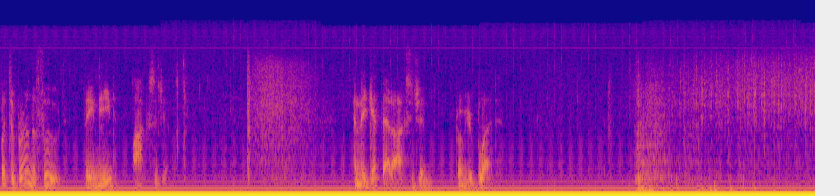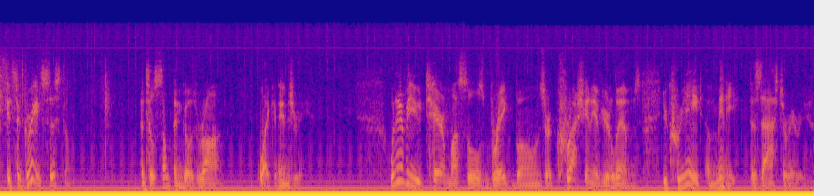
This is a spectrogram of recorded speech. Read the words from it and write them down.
But to burn the food, they need oxygen. And they get that oxygen from your blood. It's a great system until something goes wrong, like an injury. Whenever you tear muscles, break bones, or crush any of your limbs, you create a mini disaster area.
